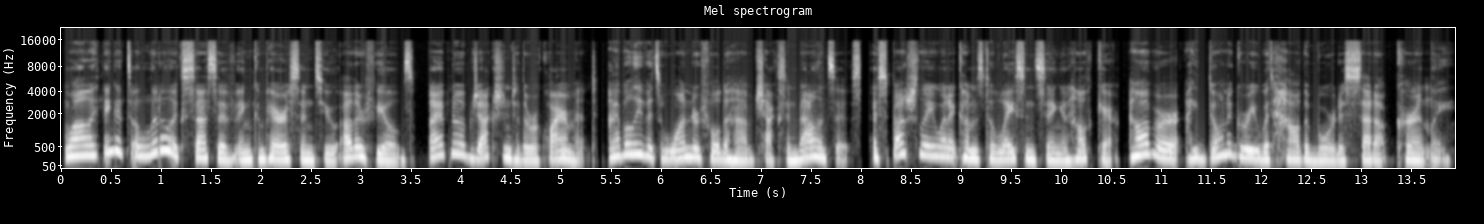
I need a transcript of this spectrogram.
While I think it's a little excessive in comparison to other fields, I have no objection to the requirement. I believe it's wonderful to have checks and balances, especially when it comes to licensing in healthcare. However, I don't agree with how the board is set up currently.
